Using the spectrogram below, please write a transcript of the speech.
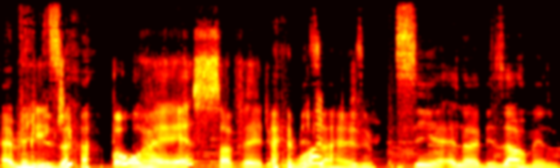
É bem Que- bizarro. Porra, é essa, velho? É What? bizarrésimo. Sim, é, não, é bizarro mesmo.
